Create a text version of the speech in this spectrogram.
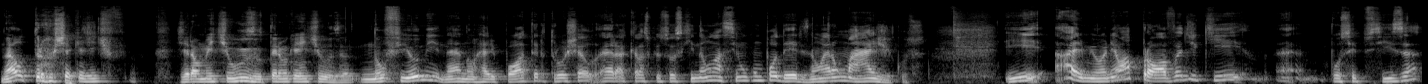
Não é o trouxa que a gente geralmente usa, o termo que a gente usa. No filme, né, no Harry Potter, trouxa era aquelas pessoas que não nasciam com poderes, não eram mágicos. E a Hermione é uma prova de que é, você precisa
